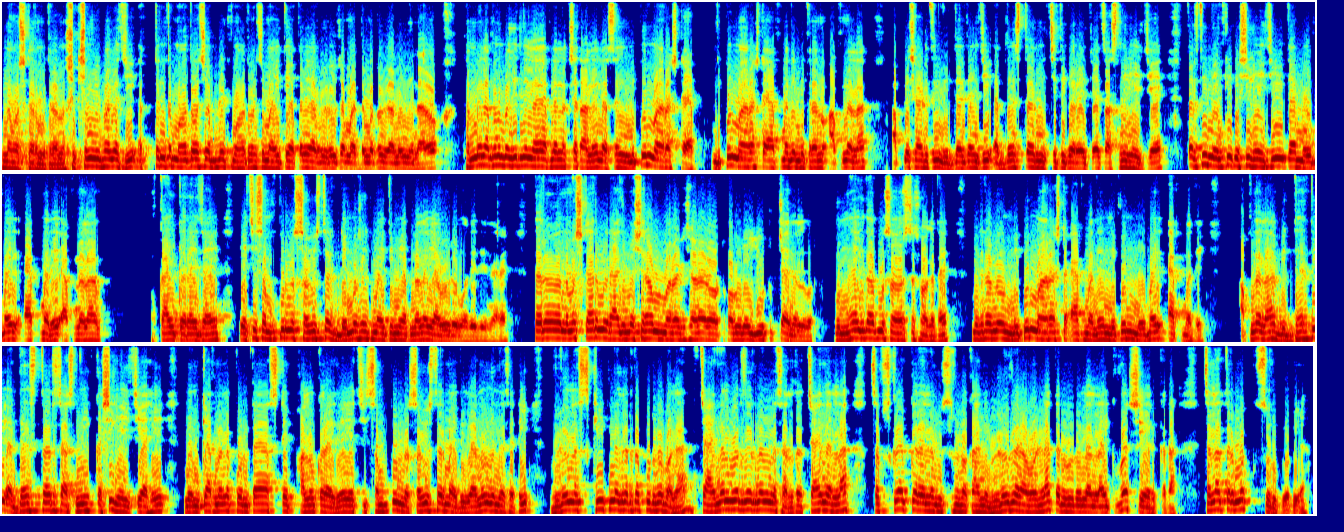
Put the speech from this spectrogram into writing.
नमस्कार मित्रांनो. शिक्षण विभागाची अत्यंत महत्वाची अपडेट महत्वाची माहिती आपण या व्हिडिओच्या माध्यमातून जाणून घेणार आहोत. थंबनेल आपण बघितलेलं आहे आपल्या लक्षात आलेलं असेल निपुण महाराष्ट्र ऍप निपुण महाराष्ट्र ऍपमध्ये मित्रांनो आपल्याला आपल्या शाळेतील विद्यार्थ्यांची अध्ययनस्तर निश्चिती करायची आहे चाचणी घ्यायची आहे. तर ती नेमकी कशी घ्यायची? त्या मोबाईल ऍपमध्ये आपल्याला काय करायचं आहे याची संपूर्ण सविस्तर डेमोसहित माहिती मी आपल्याला या व्हिडिओमध्ये देणार आहे. तर नमस्कार मी राज मेश्राम मराठी शाळा डॉट कॉम या युट्यूब चॅनलवर पुन्हा एकदा आपलं सहर्ष स्वागत आहे. मित्रांनो निपुण महाराष्ट्र ऍपमध्ये निपुण मोबाईल ऍपमध्ये आपल्याला विद्यार्थी अध्ययनस्तर चाचणी कशी घ्यायची आहे नेमकी आपल्याला कोणत्या स्टेप फॉलो करायचे याची संपूर्ण सविस्तर माहिती जाणून घेण्यासाठी व्हिडिओला स्किप न करता पूर्ण बघा. चॅनलवर जर नवीन असाल तर चॅनलला सबस्क्राईब करायला विसरू नका आणि व्हिडिओ जर आवडला तर व्हिडिओला लाईक व शेअर करा. चला तर मग सुरू करूया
